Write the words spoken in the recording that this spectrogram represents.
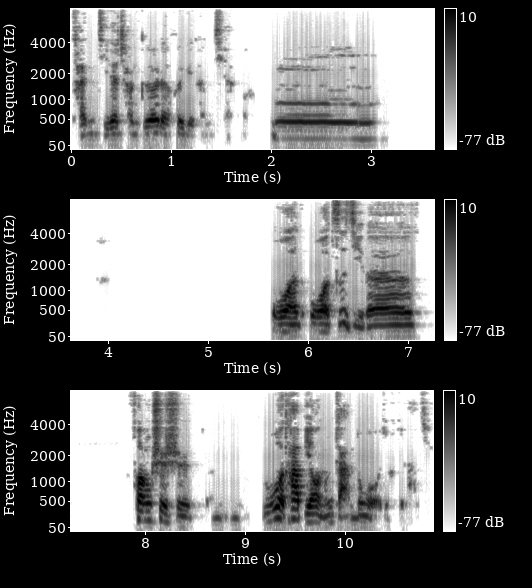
弹吉他唱歌的会给他们钱吗？嗯，我我自己的方式是，如果他比较能感动我，我就给他钱。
